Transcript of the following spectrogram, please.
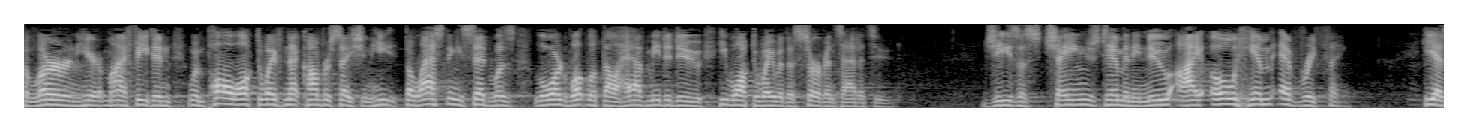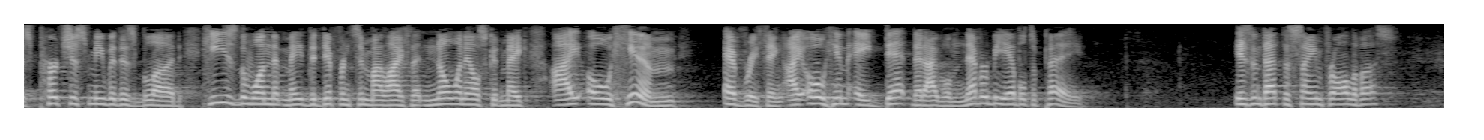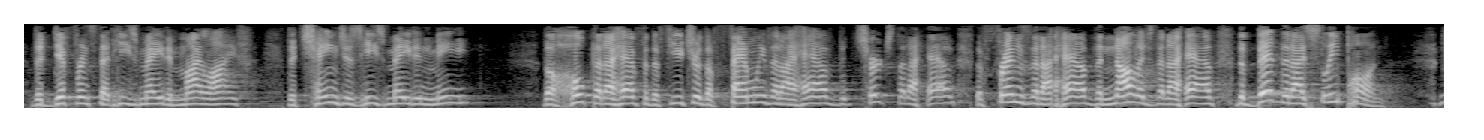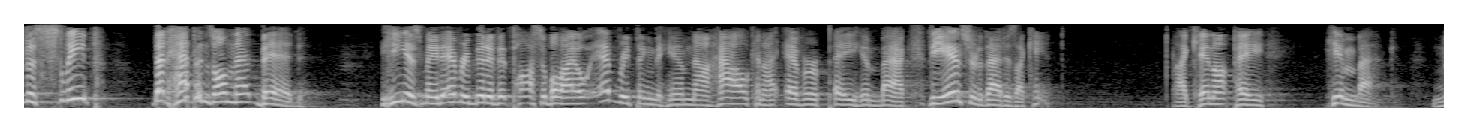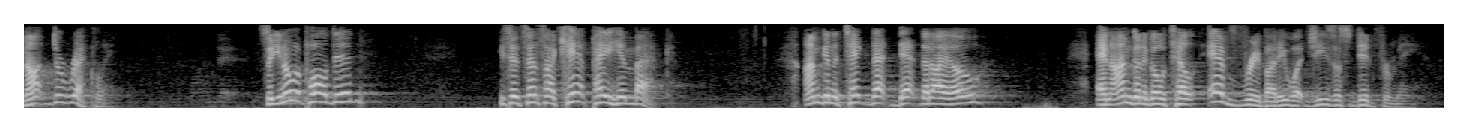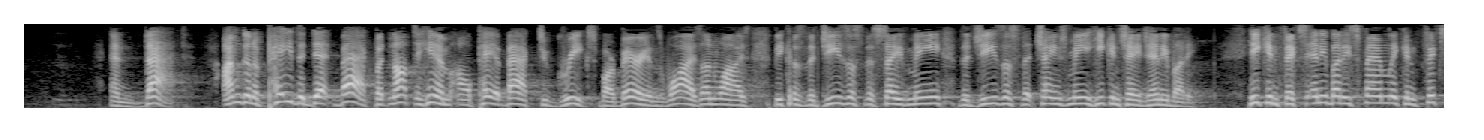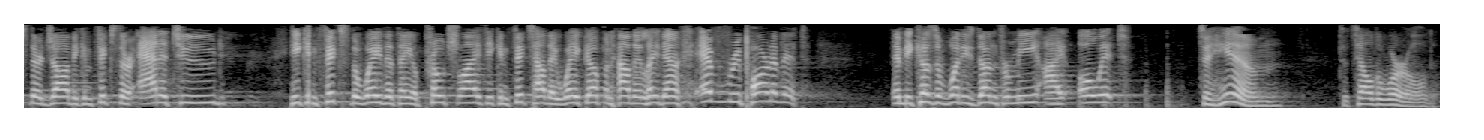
to learn here at my feet. And when Paul walked away from that conversation, he, the last thing he said was, Lord, what wilt thou have me to do? He walked away with a servant's attitude. Jesus changed him, and he knew, I owe him everything. He has purchased me with his blood. He's the one that made the difference in my life that no one else could make. I owe him everything. I owe him a debt that I will never be able to pay. Isn't that the same for all of us? The difference that he's made in my life, the changes he's made in me, the hope that I have for the future, the family that I have, the church that I have, the friends that I have, the knowledge that I have, the bed that I sleep on, the sleep that happens on that bed. He has made every bit of it possible. I owe everything to Him. Now, how can I ever pay Him back? The answer to that is I can't. I cannot pay Him back. Not directly. So, you know what Paul did? He said, Since I can't pay Him back, I'm going to take that debt that I owe and I'm going to go tell everybody what Jesus did for me. And that I'm going to pay the debt back, but not to him. I'll pay it back to Greeks, barbarians, wise, unwise, because the Jesus that saved me, the Jesus that changed me, he can change anybody. He can fix anybody's family, can fix their job, he can fix their attitude. He can fix the way that they approach life. He can fix how they wake up and how they lay down. Every part of it. And because of what he's done for me, I owe it to him to tell the world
